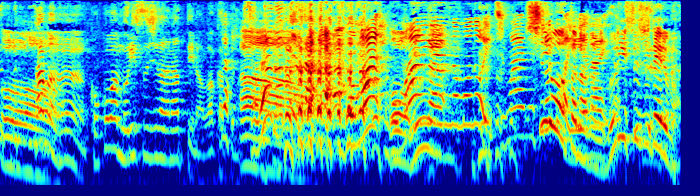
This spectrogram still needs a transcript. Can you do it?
度。多分ここは無理筋だなっていうのは分かだってそます。れはだってさ5万5もうみ万円のものを1万円にし素ろとは人言えない。なのに無理筋出るもん。っ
